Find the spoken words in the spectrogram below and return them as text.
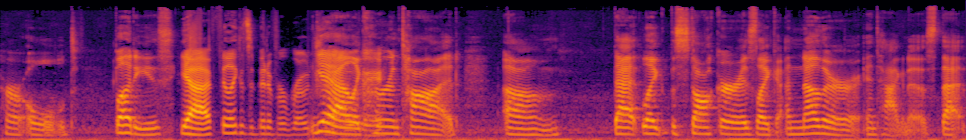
her old buddies. Yeah, I feel like it's a bit of a road trip. Yeah, like her and Todd. Um, that like the stalker is like another antagonist that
